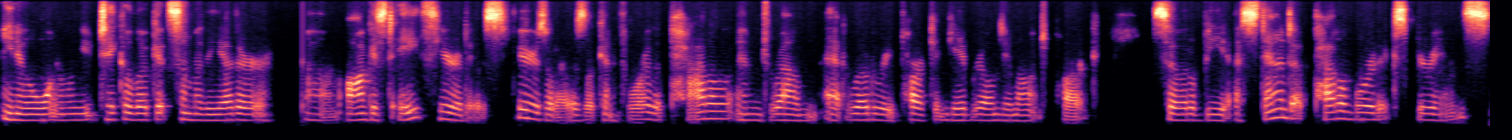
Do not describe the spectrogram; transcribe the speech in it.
you know, when we take a look at some of the other um, August 8th, here it is. Here's what I was looking for the paddle and drum at Rotary Park in Gabriel Dumont Park. So it'll be a stand-up paddleboard experience.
